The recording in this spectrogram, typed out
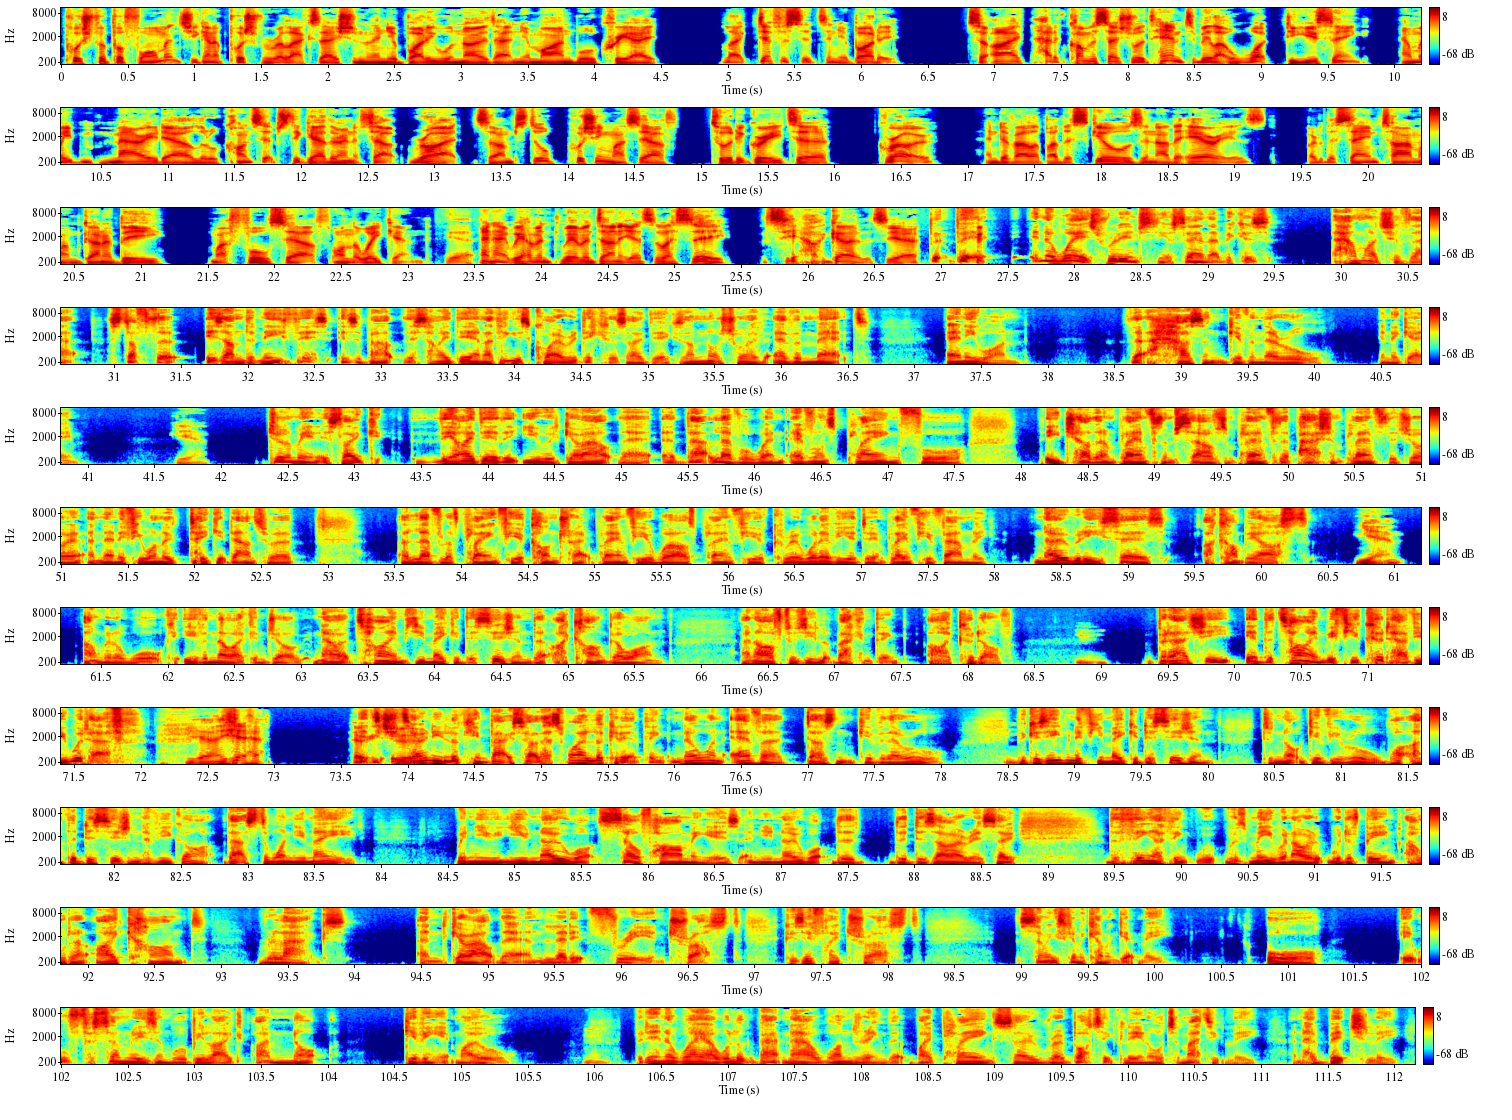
push for performance, you're going to push for relaxation and then your body will know that and your mind will create like deficits in your body. So I had a conversation with him to be like, well, what do you think? And we married our little concepts together and it felt right. So I'm still pushing myself to a degree to grow and develop other skills in other areas. But at the same time, I'm going to be my full self on the weekend. Yeah. And hey, we haven't, we haven't done it yet. So let's see. Let's see how it goes. Yeah. But, but in a way, it's really interesting you're saying that because how much of that stuff that is underneath this is about this idea. And I think it's quite a ridiculous idea because I'm not sure I've ever met anyone that hasn't given their all in a game. Yeah. Do you know what I mean? It's like the idea that you would go out there at that level when everyone's playing for each other and playing for themselves and playing for their passion, playing for the joy. And then if you want to take it down to a, a level of playing for your contract, playing for your wealth, playing for your career, whatever you're doing, playing for your family, nobody says, I can't be asked. Yeah. I'm going to walk, even though I can jog. Now, at times you make a decision that I can't go on. And afterwards you look back and think, oh, I could have. Mm. But actually, at the time, if you could have, you would have. Yeah, yeah. It's, it's, only looking back. So that's why I look at it and think no one ever doesn't give their all. Mm. Because even if you make a decision to not give your all, what other decision have you got? That's the one you made. When you, you know what self harming is and you know what the, the desire is. So the thing I think w- with me when I would have been, hold on, I can't relax and go out there and let it free and trust. Because if I trust, something's going to come and get me, or it will, for some reason, will be like, I'm not giving it my all. Mm. But in a way, I will look back now wondering that by playing so robotically and automatically and habitually,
